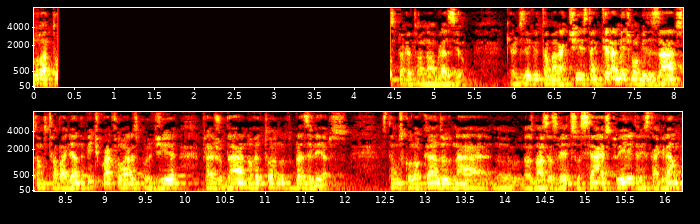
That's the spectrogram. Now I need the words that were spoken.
Alô a todos. para retornar ao Brasil. Quero dizer que o Itamaraty está inteiramente mobilizado, estamos trabalhando 24 horas por dia para ajudar no retorno dos brasileiros. Estamos colocando na, no, nas nossas redes sociais, Twitter, Instagram,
